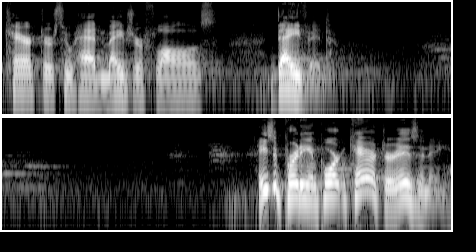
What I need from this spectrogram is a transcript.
characters who had major flaws? David. He's a pretty important character, isn't he?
